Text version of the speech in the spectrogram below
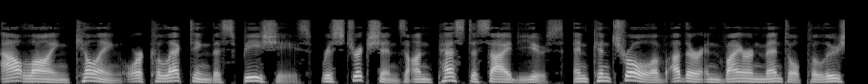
outlawing killing or collecting the species, restrictions on pesticide use, and control of other environmental pollution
